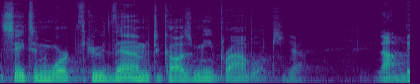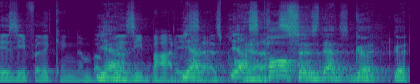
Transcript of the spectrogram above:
Satan worked through them to cause me problems. Yeah. Not busy for the kingdom, but Yeah. busy bodies, yeah. as Paul yeah. says. Paul says that's good, good.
